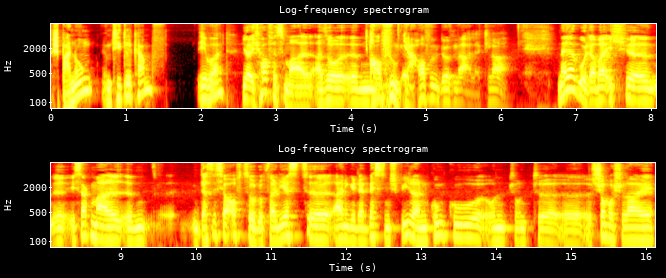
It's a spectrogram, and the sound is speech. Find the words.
Spannung im Titelkampf, Ewald? ja, ich hoffe es mal. Also ähm, Hoffen, ja, hoffen dürfen wir alle, klar. Naja gut, aber ich, äh, ich sag mal, ähm, das ist ja oft so, du verlierst äh, einige der besten Spieler, Kunku und, und äh, Schoboschlei,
